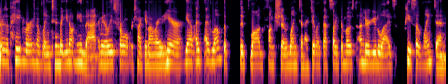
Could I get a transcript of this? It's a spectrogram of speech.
there's a paid version of LinkedIn, but you don't need that. I mean, at least for what we're talking about right here. Yeah, I, I love the the blog function of LinkedIn. I feel like that's like the most underutilized piece of LinkedIn.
